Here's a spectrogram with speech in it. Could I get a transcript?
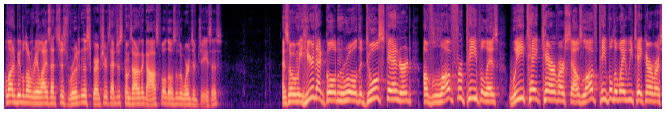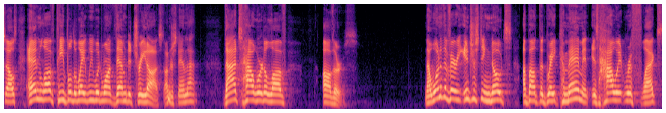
A lot of people don't realize that's just rooted in the scriptures. That just comes out of the gospel. Those are the words of Jesus. And so when we hear that golden rule, the dual standard of love for people is we take care of ourselves, love people the way we take care of ourselves, and love people the way we would want them to treat us. Understand that? That's how we're to love others. Now, one of the very interesting notes about the Great Commandment is how it reflects,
